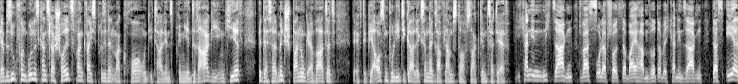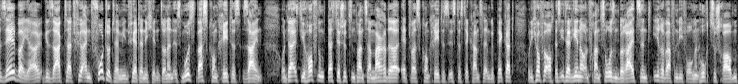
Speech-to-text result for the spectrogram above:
Der Besuch von Bundeskanzler Scholz, Frankreichs Präsident Macron und Italiens Premier Draghi in Kiew wird deshalb mit Spannung erwartet. Der FDP-Außenpolitiker Alexander Graf Lambsdorff sagt im ZDF. Ich kann Ihnen nicht sagen, was Olaf Scholz dabei haben wird, aber ich kann Ihnen sagen, dass er selber ja gesagt hat, für einen Fototermin fährt er nicht hin, sondern es muss was Konkretes sein. Und da ist die Hoffnung, dass der Schützenpanzer Marder etwas Konkretes ist, das der Kanzler im Gepäck hat. Und ich hoffe auch, dass Italiener und Franzosen bereit sind, ihre Waffenlieferungen hochzuschrauben.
